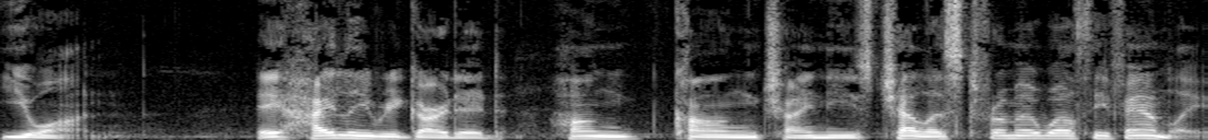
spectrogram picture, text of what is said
Yuan, a highly regarded Hong Kong Chinese cellist from a wealthy family.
